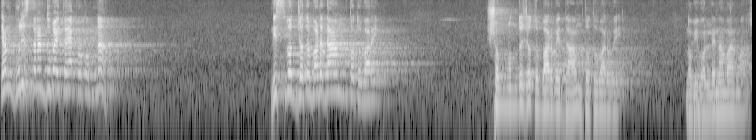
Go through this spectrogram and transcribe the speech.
কারণ গুলিস্তানের দুবাই তো একরকম না। নিসবত যত বাড়ে দাম তত বাড়ে। সম্বন্ধ যত বাড়বে, দাম তত বাড়বে। নবী বললেন, আমার মাস।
